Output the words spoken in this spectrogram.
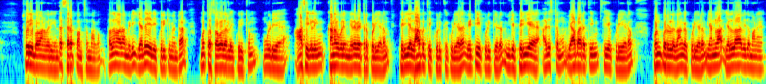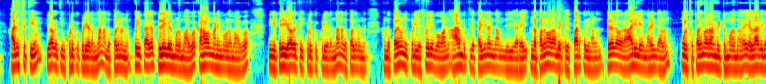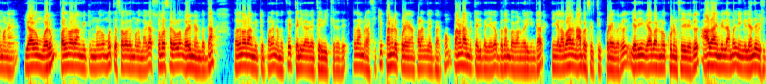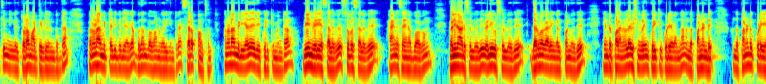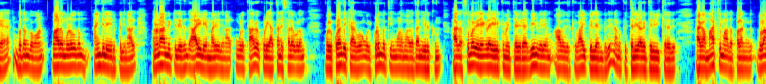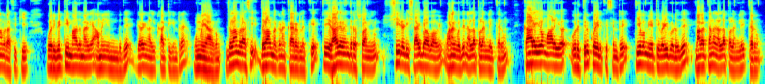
சூரிய பகவான் வருகின்ற சிறப்பு அம்சமாகும் பதினோராம் இடி எதை எதை குறிக்கும் என்றால் மூத்த சகோதரர்களை குறிக்கும் உங்களுடைய ஆசைகளையும் கனவுகளையும் நிறைவேற்றக்கூடிய இடம் பெரிய லாபத்தை குறிக்கக்கூடிய இடம் வெற்றியை குறிக்க இடம் மிகப்பெரிய அதிர்ஷ்டமும் வியாபாரத்தையும் செய்யக்கூடிய இடம் பொன்பொருளை வாங்கக்கூடிய இடம் எல்லா எல்லா விதமான அதிர்ஷ்டத்தையும் யோகத்தையும் கொடுக்கக்கூடிய இடம் தான் அந்த பதினொன்று குறிப்பாக பிள்ளைகள் மூலமாகவோ கணவன் மனை மூலமாகவோ மிகப்பெரிய யோகத்தை கொடுக்கக்கூடிய இடம் தான் அந்த பதினொன்று அந்த பதினொன்று கூடிய சூரிய பகவான் ஆரம்பத்தில் பதினைந்தாம் தேதி வரை அந்த பதினோராம் வீட்டை பார்ப்பதினாலும் பிறகு அவர் ஆறிலே மறைந்தாலும் உங்களுக்கு பதினோராம் வீட்டு மூலமாக எல்லா விதமான யோகம் வரும். பதினோராம் வீட்டின் மூலமாக மூத்த சகோதரன் மூலமாக சுப செலவுகளும் வரும் என்பதுதான் பதினோராம் வீட்டு பலன் நமக்கு தெளிவாக தெரிவிக்கிறது. முதலாம் ராசிக்கு பன்னெண்டு கூடையான பலன்களை பார்ப்போம். பன்னெண்டாம் வீட்டு அதிபதியாக புதன் பகவான் வருகின்றார். நீங்கள் அபார ஞாபக சக்தி கூடையவர்கள் எதையும் வியாபார நோக்குடன் செய்வீர்கள். ஆதாயம் இல்லாமல் நீங்கள் எந்த விஷயத்தையும் நீங்கள் தொடமாட்டீர்கள் என்பதுதான் பன்னெண்டாம் வீட்டு அதிபதியாக புதன் பகவான் வருகின்ற சிறப்பம்சம். பன்னெண்டாம் வீடு எதை இதை குறிக்கும் என்றால் வீண் வெறிய செலவு சுப செலவு அயனசயன போகம் வெளிநாடு செல்வது வெளியூர் செல்வது தர்ம காரியங்கள் பண்ணுவது என்ற பல நல்ல விஷயங்களையும் குறிக்கக்கூடிய இடம் தான் அந்த பன்னெண்டு. அந்த பன்னெண்டு கூடிய புதன் பகவான் மாதம் முழுவதும் ஐந்திலே இருப்பதினால் பன்னெண்டாம் வீட்டிலிருந்து ஆறிலே மறைவதனால் உங்களுக்கு ஆகக்கூடிய அத்தனை செலவுகளும் உங்கள் குழந்தைக்காகவும் உங்கள் குடும்பத்தின் மூலமாக தான் இருக்கும். ஆக சுப விரயங்களே இருக்குமே தவிர வீண் விரயம் ஆவதற்கு வாய்ப்பில்லை என்பது நமக்கு தெளிவாக தெரிவிக்கிறது. ஆக மார்ச் மாத பலன்கள் துலாம் ராசிக்கு ஒரு வெற்றி மாதமாக அமையும் என்பது கிரகங்கள் காட்டுகின்ற உண்மையாகும். துலாம் ராசி துலாம் மகனக்காரர்களுக்கு ஸ்ரீ ராகவேந்திர சுவாமியும் ஷீரடி சாய்பாபாவையும் வணங்குவது நல்ல பலன்களை தரும். காலையோ மாலையோ ஒரு திருக்கோயிலுக்கு சென்று தீபம் ஏற்றி வழிபடுவது மகத்தான நல்ல பலன்களை தரும்.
